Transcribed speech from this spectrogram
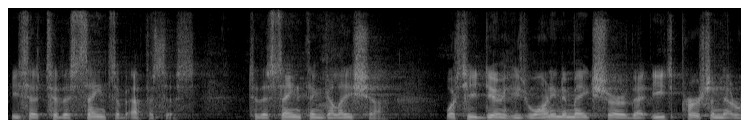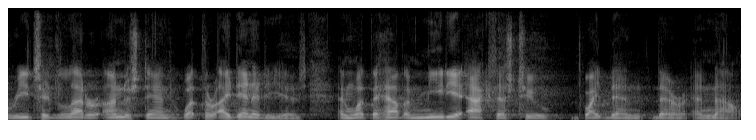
He says to the saints of Ephesus to the saints in Galatia. What's he doing? He's wanting to make sure that each person that reads his letter understands what their identity is and what they have immediate access to right then, there, and now.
